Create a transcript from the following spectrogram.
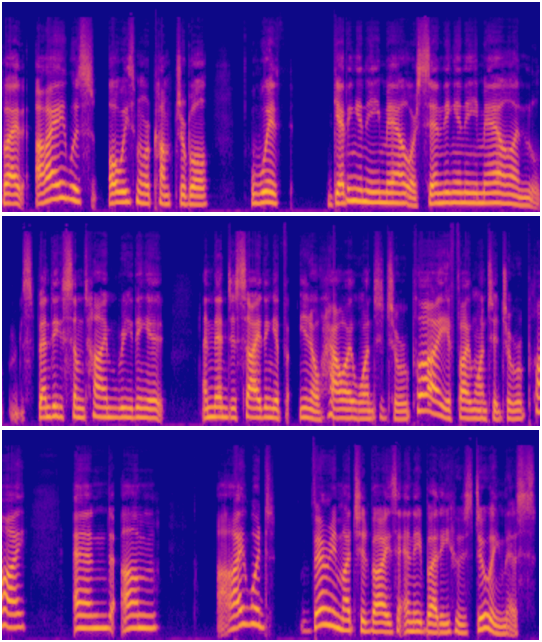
But I was always more comfortable with getting an email or sending an email and spending some time reading it and then deciding if, you know, how I wanted to reply, if I wanted to reply. And um, I would very much advise anybody who's doing this,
